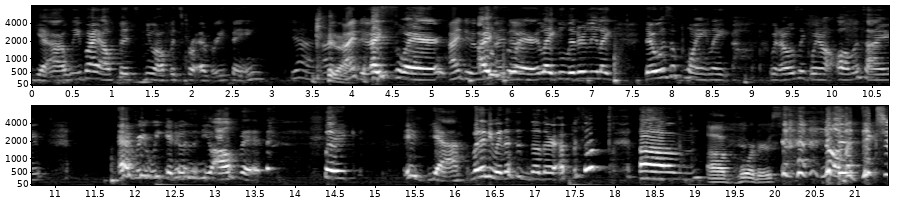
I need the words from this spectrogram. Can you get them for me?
yeah. We buy outfits, new outfits for everything. Yeah, I, I do. I swear. I do. I do. swear. Like literally, like there was a point, like when I was like going out all the time. Every weekend it was a new outfit. like, it. Yeah. But anyway, that's another episode. Um. of hoarders. no of addiction.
